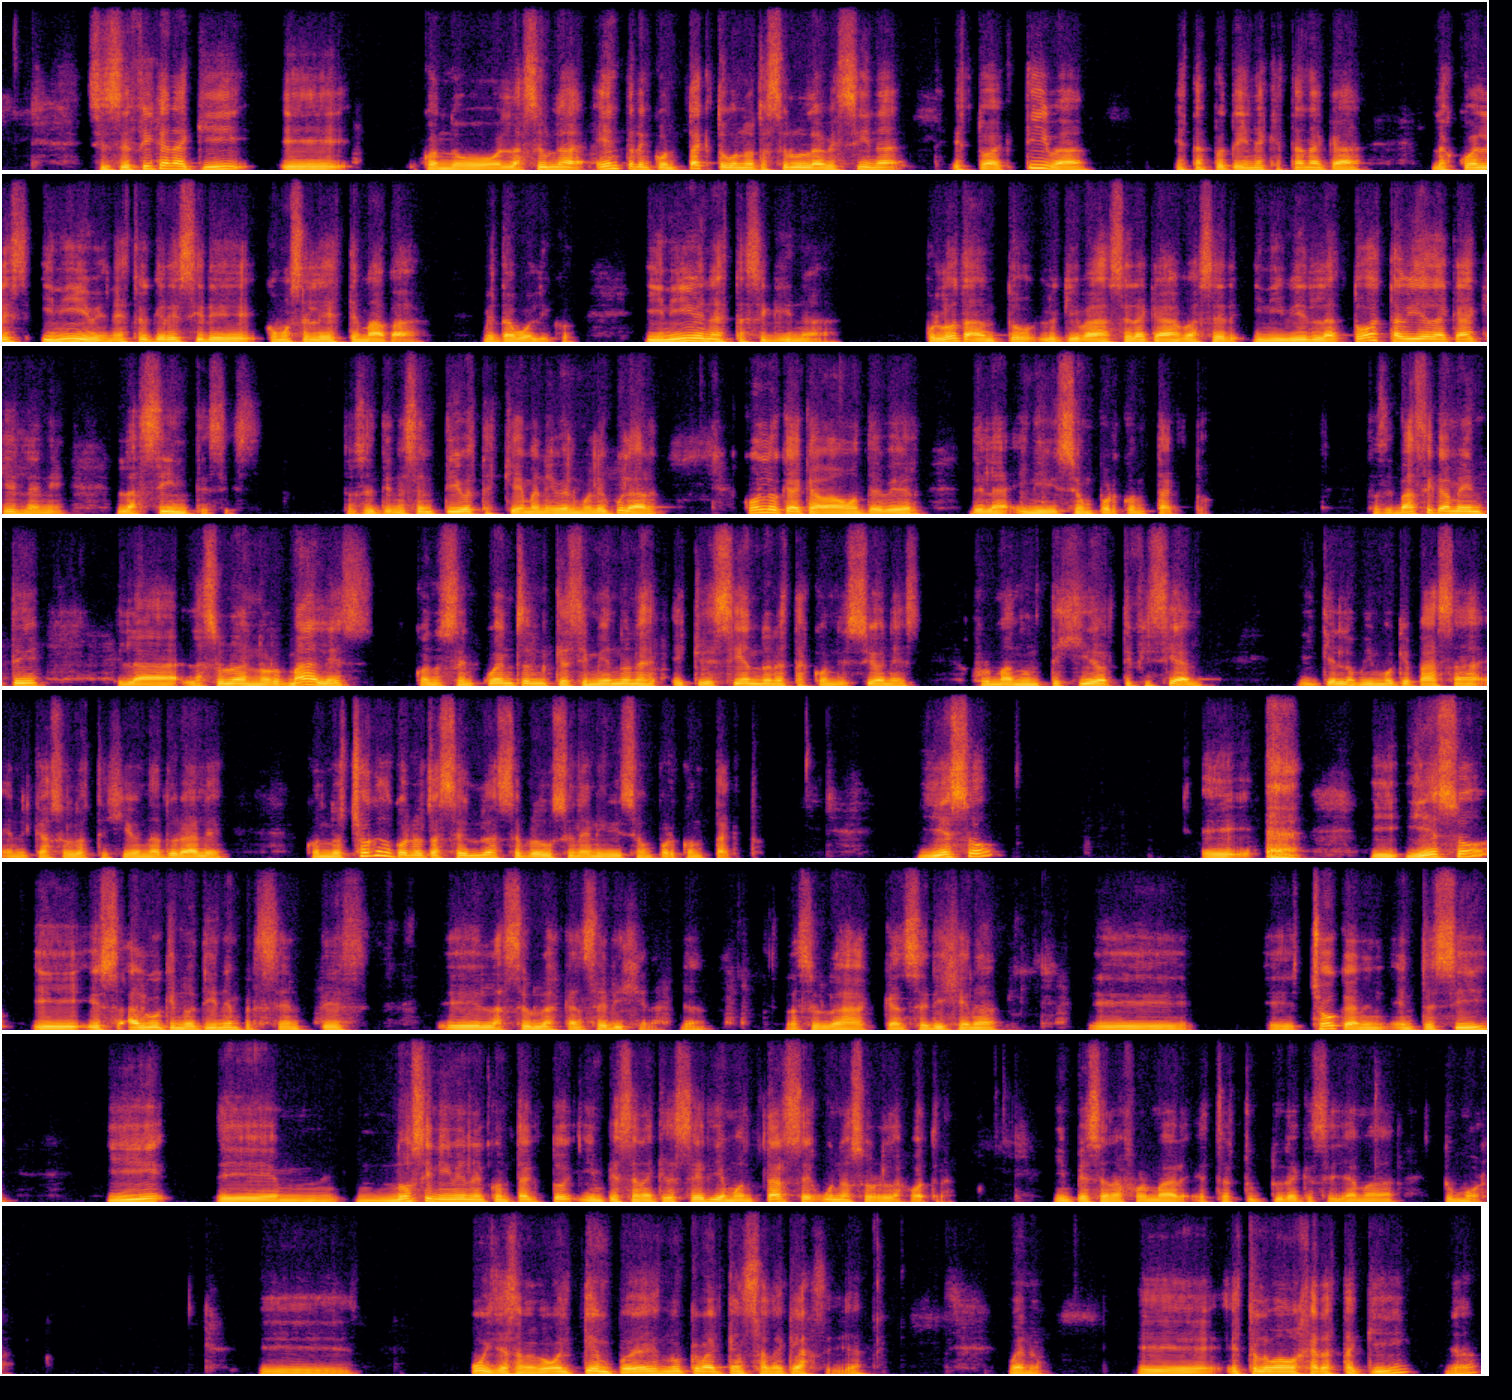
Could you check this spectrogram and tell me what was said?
si se fijan aquí, eh, cuando la célula entra en contacto con otra célula vecina, esto activa estas proteínas que están acá, las cuales inhiben, esto quiere decir eh, cómo se lee este mapa, metabólico, inhiben a esta ciclina Por lo tanto, lo que va a hacer acá va a ser inhibir toda esta vía de acá, que es la, la síntesis. Entonces tiene sentido este esquema a nivel molecular con lo que acabamos de ver de la inhibición por contacto. Entonces, básicamente, las células normales, cuando se encuentran creciendo en, eh, creciendo en estas condiciones, formando un tejido artificial, y que es lo mismo que pasa en el caso de los tejidos naturales, cuando chocan con otras células se produce una inhibición por contacto. Y eso, eh, y, eso eh, es algo que no tienen presentes eh, las células cancerígenas. Las células cancerígenas chocan entre sí y em, no se inhiben el contacto y empiezan a crecer y a montarse unas sobre las otras. Empiezan a formar esta estructura que se llama tumor. Eh, uy, ya se me acabó el tiempo, ¿eh? nunca me alcanza la clase, ¿ya? Bueno, eh, esto lo vamos a dejar hasta aquí, ¿ya?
